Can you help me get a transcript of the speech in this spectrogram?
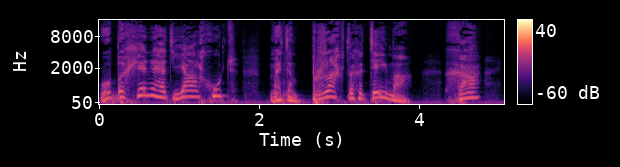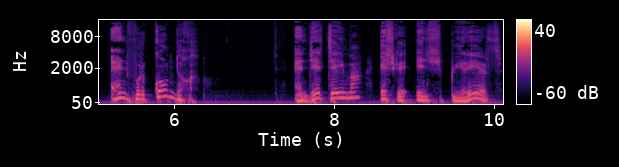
We beginnen het jaar goed met een prachtige thema. Ga en verkondig. En dit thema is geïnspireerd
